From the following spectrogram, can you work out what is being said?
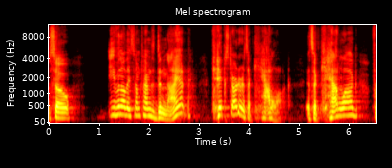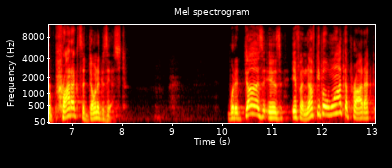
So even though they sometimes deny it, Kickstarter is a catalog. It's a catalog for products that don't exist. what it does is if enough people want the product,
